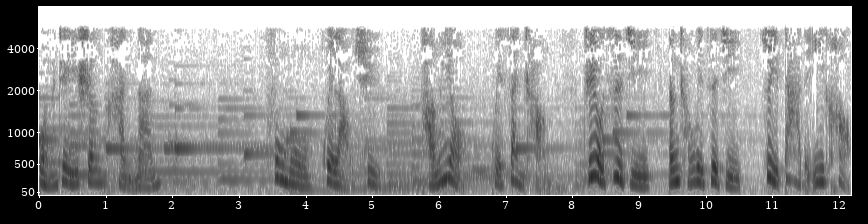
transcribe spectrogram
我们这一生很难，父母会老去，朋友会散场，只有自己能成为自己最大的依靠。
